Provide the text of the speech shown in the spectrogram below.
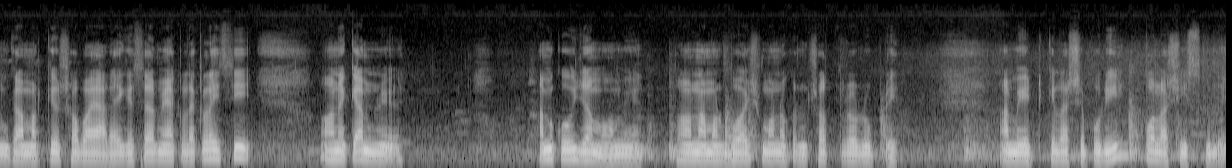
আমাকে আমার কেউ সবাই হারাই গেছে, আমি একলা একলাইছি অনেক এমনি আমি কই যাব আমি? তখন আমার বয়স মনে করেন সতেরোর উপরে আমি এইট ক্লাসে পড়ি, পলাশি স্কুলে।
